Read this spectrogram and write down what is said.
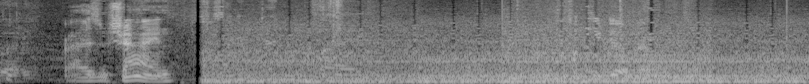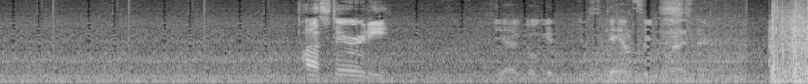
Buddy. Rise and shine. What the fuck you doing, man? Posterity. Yeah, go get his damn right there.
